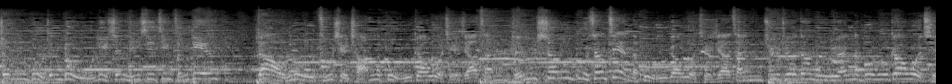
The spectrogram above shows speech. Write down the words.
争渡争渡，立身。灵犀金层巅，道路阻且长，不如高卧且加餐；人生不相见，不如高卧且加餐；驱车登古原，不如高卧且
